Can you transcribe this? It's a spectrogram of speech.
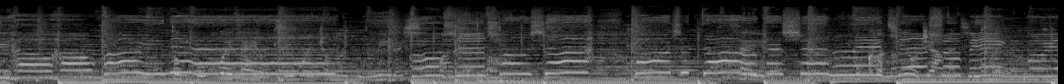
子都不会再有机会这么努力的喜欢人了，再也不可能有这样的机会了。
